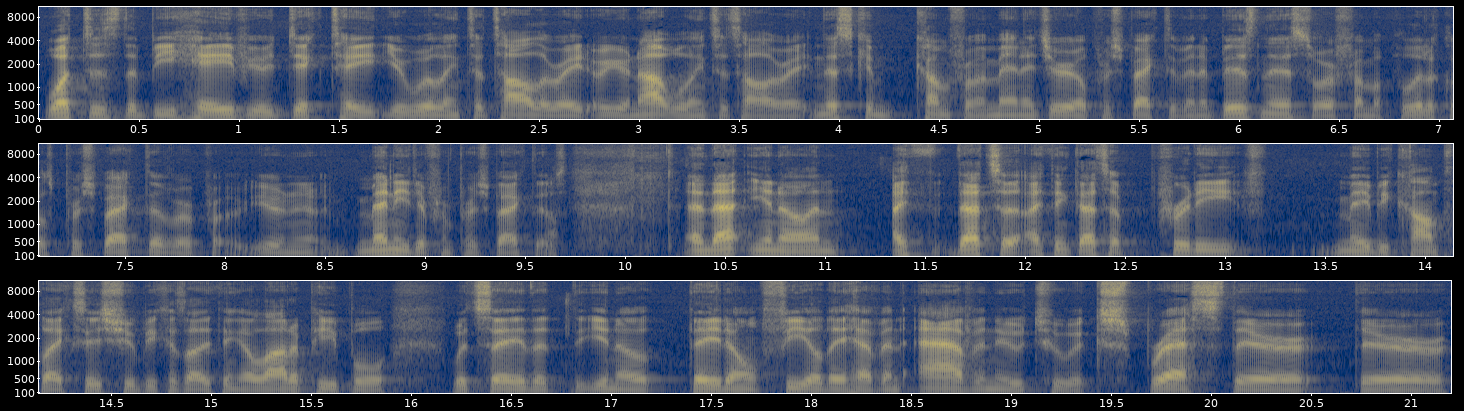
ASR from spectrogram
What does the behavior dictate you're willing to tolerate or you're not willing to tolerate? And this can come from a managerial perspective in a business or from a political perspective or you know, many different perspectives. And that you know and I th- that's a I think that's a pretty maybe complex issue because I think a lot of people would say that you know they don't feel they have an avenue to express their their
